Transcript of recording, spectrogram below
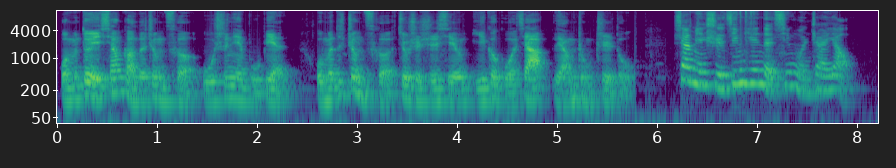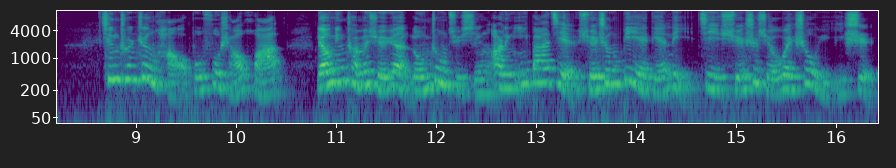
我们对香港的政策五十年不变，我们的政策就是实行一个国家两种制度。下面是今天的新闻摘要：青春正好，不负韶华。辽宁传媒学院隆重举行二零一八届学生毕业典礼暨学士学位授予仪式。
